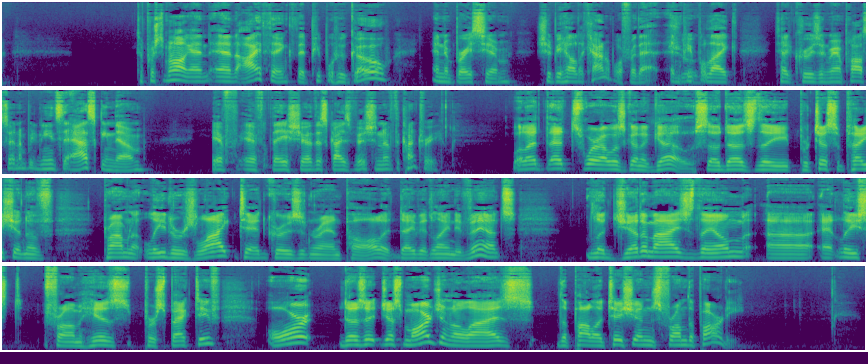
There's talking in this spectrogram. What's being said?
to push them along. And and I think that people who go and embrace him should be held accountable for that. And sure. people like Ted Cruz and Rand Paul, somebody needs to asking them if if they share this guy's vision of the country. Well, that, that's where I was going to go. So, does the participation of prominent leaders like Ted Cruz and Rand Paul at David Lane events legitimize them, uh, at least from his perspective, or does it just marginalize the politicians from the party?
